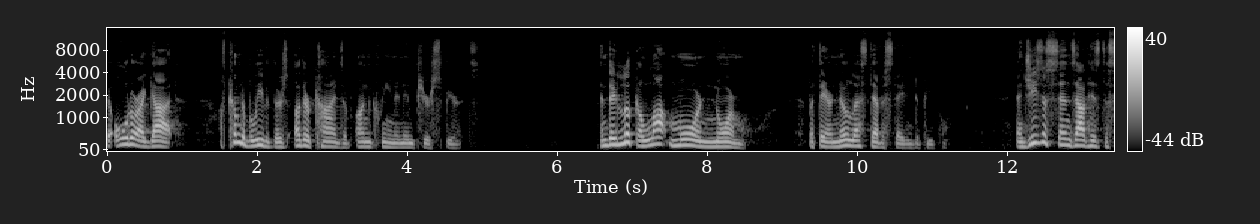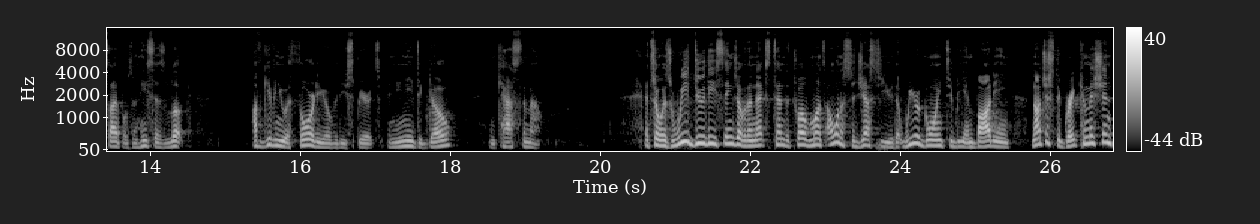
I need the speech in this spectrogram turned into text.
the older I got, I've come to believe that there's other kinds of unclean and impure spirits. And they look a lot more normal, but they are no less devastating to people. And Jesus sends out his disciples and he says, Look, I've given you authority over these spirits, and you need to go and cast them out. And so, as we do these things over the next 10 to 12 months, I want to suggest to you that we are going to be embodying not just the Great Commission,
